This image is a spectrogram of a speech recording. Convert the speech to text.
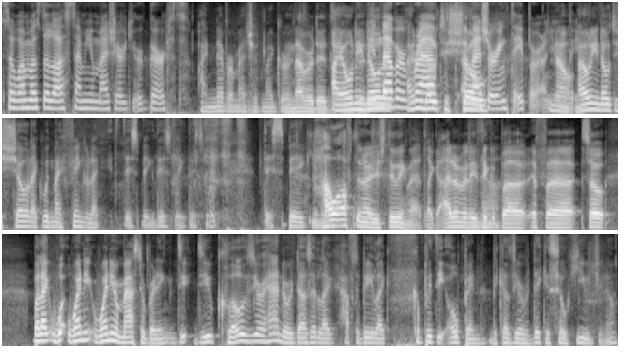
So when was the last time you measured your girth? I never measured my girth. Never did. I only Never know you like, never I only know wrapped to a show measuring tape around your No. I only know to show like with my finger like it's this big, this big, this big, this big. You know? How often are you doing that? Like, I don't really think about if. Uh, so But like wh- when you when you're masturbating, do, do you close your hand or does it like have to be like completely open because your dick is so huge? You know.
